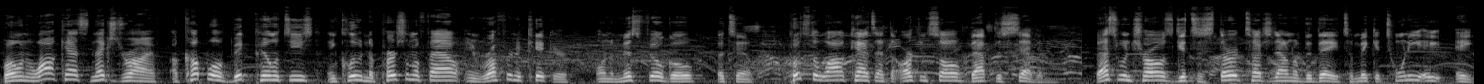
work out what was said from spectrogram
But on the Wildcats' next drive, a couple of big penalties, including a personal foul and roughing the kicker on a missed field goal attempt, puts the Wildcats at the Arkansas Baptist 7. That's when Charles gets his third touchdown of the day to make it 28 8.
